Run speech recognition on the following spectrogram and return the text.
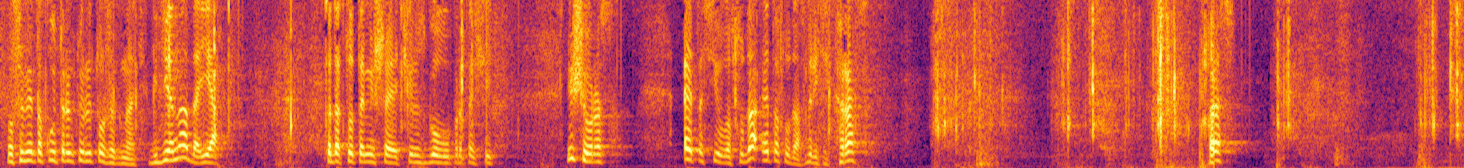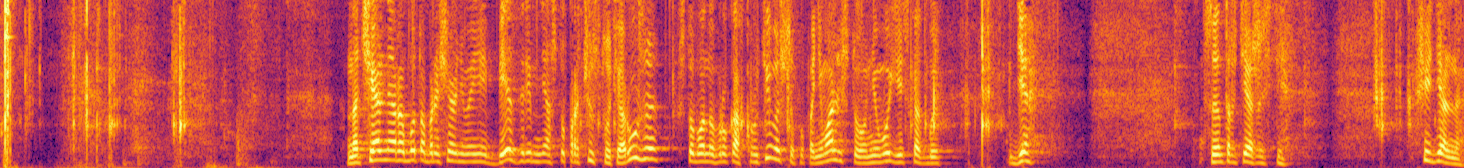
Потому что мне такую траекторию тоже гнать. Где надо, я. Когда кто-то мешает через голову протащить. Еще раз. Это сила сюда, это туда. Смотрите. Раз. Раз. Начальная работа, обращаю внимание, без ремня, чтобы прочувствовать оружие, чтобы оно в руках крутилось, чтобы вы понимали, что у него есть как бы где центр тяжести. Вообще идеально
